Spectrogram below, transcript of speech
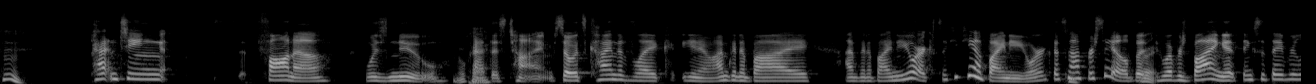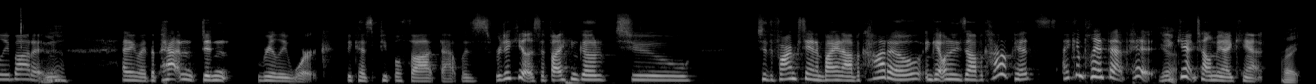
Hmm. Patenting fauna was new Okay. at this time. So it's kind of like, you know, I'm going to buy I'm going to buy New York. It's like you can't buy New York. That's not for sale, but Right. whoever's buying it thinks that they've really bought it. And anyway, the patent didn't really work because people thought that was ridiculous. If I can go to to the farm stand and buy an avocado and get one of these avocado pits, I can plant that pit. Yeah. You can't tell me I can't Right.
